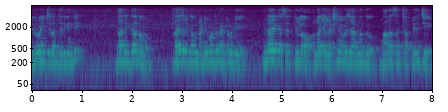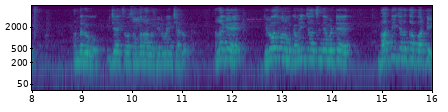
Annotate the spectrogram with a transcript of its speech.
నిర్వహించడం జరిగింది. దానికి గాను రాయదుర్గం నడిబొడ్డునటువంటి వినాయక సర్కిల్లో అలాగే లక్ష్మీ బజార్ నందు బాణసంచా పేల్చి అందరూ విజయోత్సవ సంబరాలు నిర్వహించారు. అలాగే ఈరోజు మనం గమనించాల్సింది ఏమంటే భారతీయ జనతా పార్టీ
